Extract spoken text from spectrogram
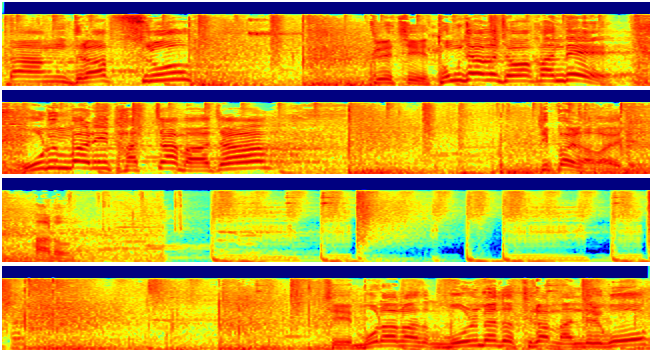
땅 드랍 수로. 그렇지. 동작은 정확한데 오른발이 닿자마자 뒷발 나와야 돼. 바로. 이제 몰아놔 몰면서 드랍 만들고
